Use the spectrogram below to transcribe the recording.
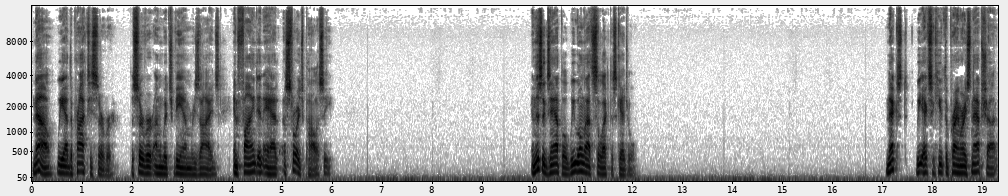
Now we add the proxy server, the server on which VM resides, and find and add a storage policy. In this example, we will not select a schedule. Next, we execute the primary snapshot.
